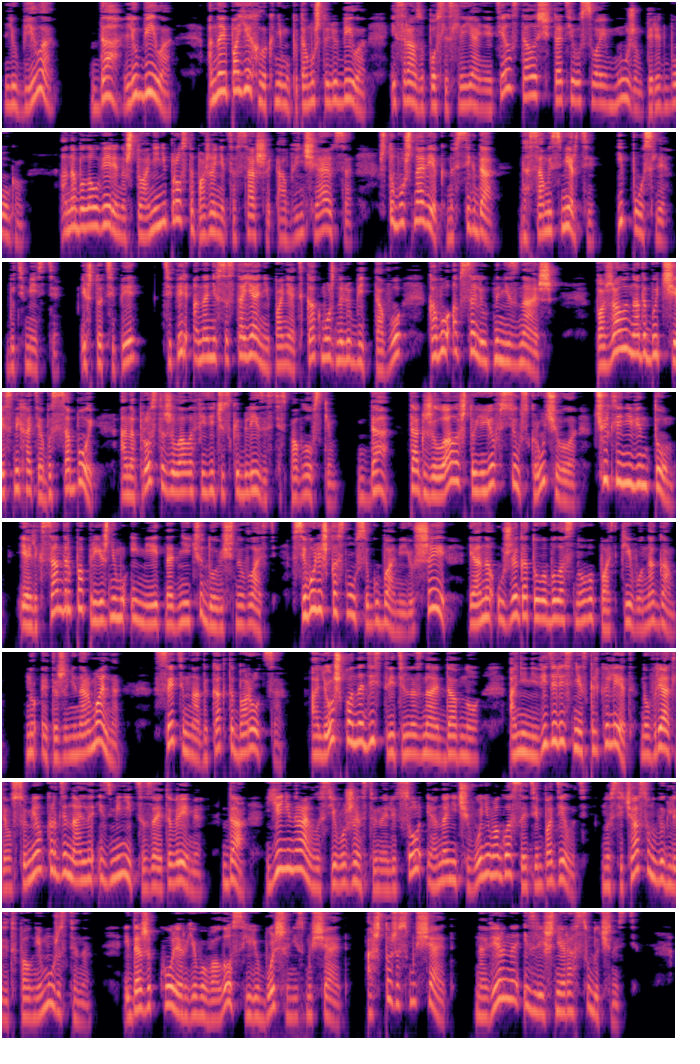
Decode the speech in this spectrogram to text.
Любила? Да, любила. Она и поехала к нему, потому что любила, и сразу после слияния тел стала считать его своим мужем перед Богом. Она была уверена, что они не просто поженятся с Сашей, а обвенчаются, чтобы уж навек, навсегда, до самой смерти и после быть вместе. И что теперь? Теперь она не в состоянии понять, как можно любить того, кого абсолютно не знаешь. Пожалуй, надо быть честной хотя бы с собой. Она просто желала физической близости с Павловским. Да, так желала, что ее всю скручивала чуть ли не винтом, и Александр по-прежнему имеет над ней чудовищную власть. Всего лишь коснулся губами ее шеи, и она уже готова была снова пасть к его ногам. Но это же ненормально. С этим надо как-то бороться. Алешку она действительно знает давно. Они не виделись несколько лет, но вряд ли он сумел кардинально измениться за это время. Да, ей не нравилось его женственное лицо, и она ничего не могла с этим поделать но сейчас он выглядит вполне мужественно. И даже колер его волос ее больше не смущает. А что же смущает? Наверное, излишняя рассудочность.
